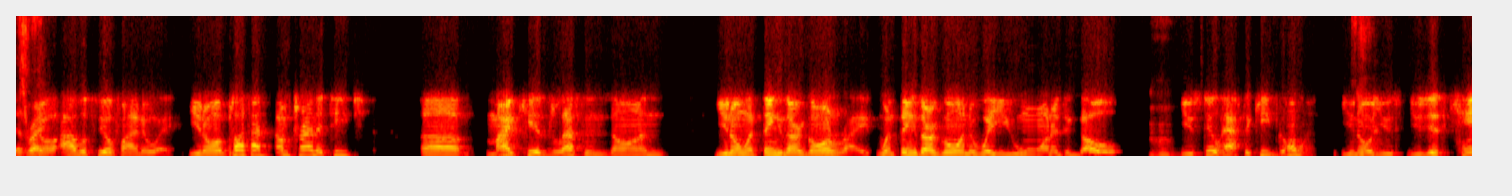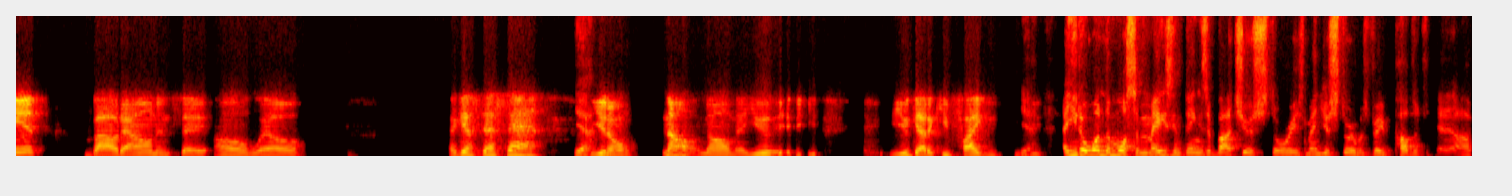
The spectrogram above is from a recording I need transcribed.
That's right. So I will still find a way. You know, and plus I, I'm trying to teach uh, my kids lessons on, you know, when things aren't going right, when things aren't going the way you wanted to go, mm-hmm. you still have to keep going. You know, yeah. you you just can't bow down and say, oh well, I guess that's that. Yeah. You know, no, no, man, you you got to keep fighting. Yeah. And you know, one of the most amazing things about your stories, man, your story was very public uh,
